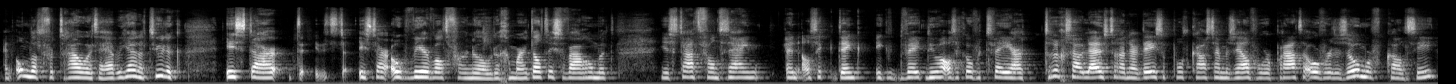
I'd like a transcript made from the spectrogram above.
En om dat vertrouwen te hebben, ja, natuurlijk is daar, is daar ook weer wat voor nodig. Maar dat is waarom het je staat van zijn. En als ik denk, ik weet nu al, als ik over twee jaar terug zou luisteren naar deze podcast en mezelf hoor praten over de zomervakantie,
